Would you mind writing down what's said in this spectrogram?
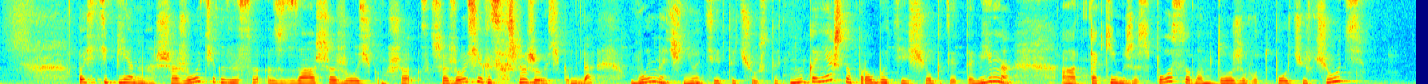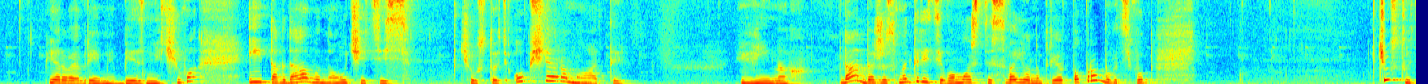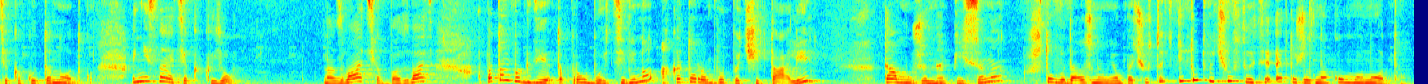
постепенно, шажочек за, за шажочком, шажочек за шажочком, да, вы начнете это чувствовать. Ну, конечно, пробуйте еще где-то вина а, таким же способом, тоже вот по чуть-чуть, первое время без ничего, и тогда вы научитесь чувствовать общие ароматы в винах. Да, даже смотрите, вы можете свое, например, попробовать. Вот чувствуете какую-то нотку, а не знаете, как ее назвать, обозвать, а потом вы где-то пробуете вино, о котором вы почитали, там уже написано, что вы должны в нем почувствовать, и тут вы чувствуете эту же знакомую ноту.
